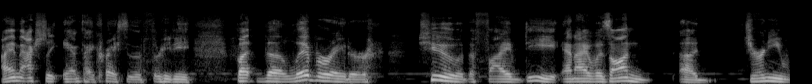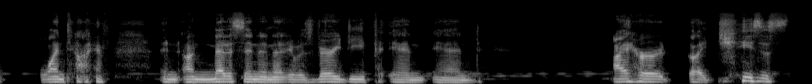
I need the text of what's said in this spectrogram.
I am actually antichrist to the 3D, but the liberator to the 5D. And I was on a journey one time and on medicine and it was very deep and and I heard like Jesus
